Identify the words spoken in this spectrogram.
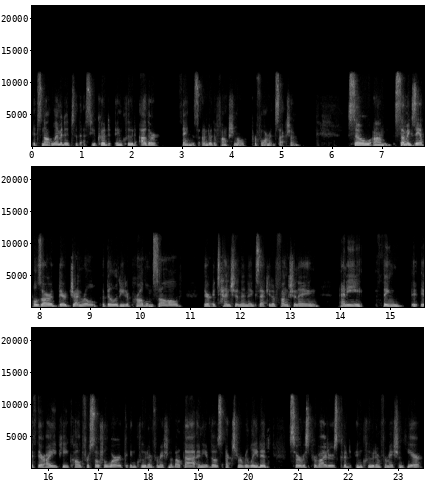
it's not limited to this. You could include other things under the functional performance section. So um, some examples are their general ability to problem solve, their attention and executive functioning, anything, if their IEP called for social work, include information about that. Any of those extra related service providers could include information here.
